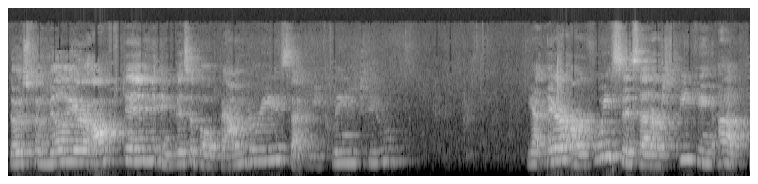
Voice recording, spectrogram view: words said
those familiar, often invisible boundaries that we cling to. Yet there are voices that are speaking up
